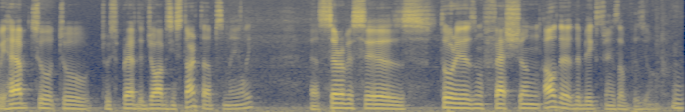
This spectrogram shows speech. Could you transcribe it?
We have to, to, to spread the jobs in startups mainly, uh, services, tourism, fashion, all the, the big strengths of Brazil. Hmm.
